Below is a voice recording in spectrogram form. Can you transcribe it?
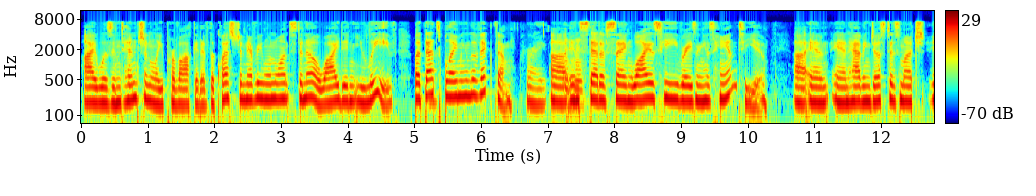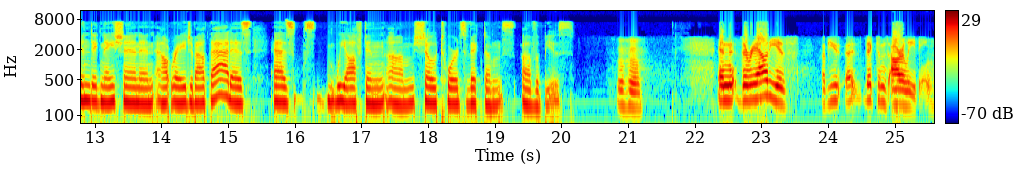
I was intentionally provocative. The question everyone wants to know, why didn't you leave? But that's blaming the victim Right. uh, Mhm. instead of saying why is he raising his hand to you uh, and and having just as much indignation and outrage about that as as we often um, show towards victims of abuse. hmm And the reality is, abu- uh, victims are leaving.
